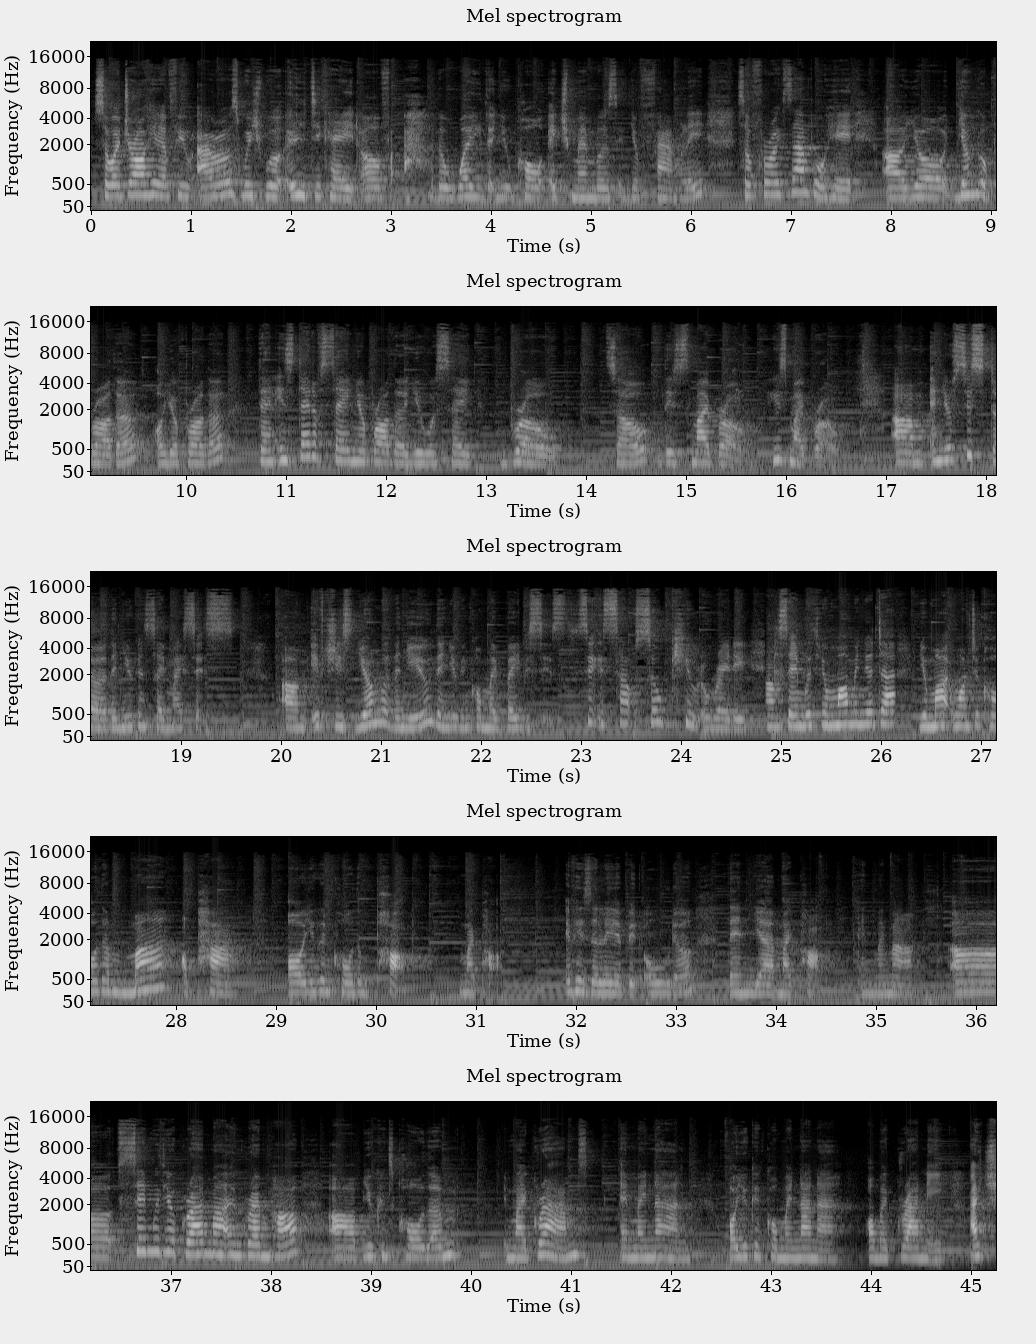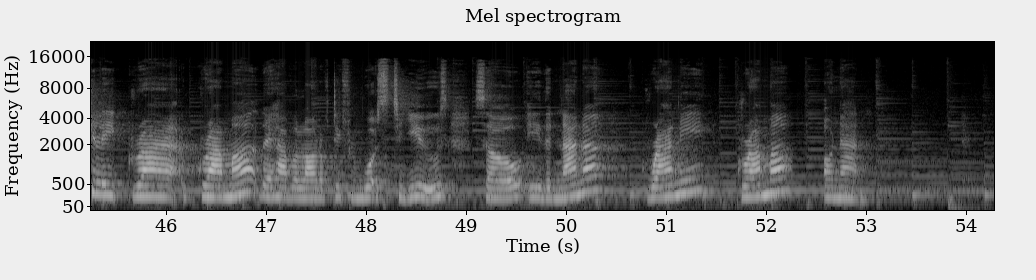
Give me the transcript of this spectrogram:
So I draw here a few arrows which will indicate of uh, the way that you call each members in your family. So for example here, uh, your younger brother or your brother, then instead of saying your brother, you will say bro. So this is my bro, he's my bro. Um, and your sister, then you can say my sis. Um, if she's younger than you, then you can call my baby sis. See, it sounds so cute already. Um, same with your mom and your dad. You might want to call them ma or pa, or you can call them pop, my pop. If he's a little bit older, then yeah, my pop and my ma. Uh, same with your grandma and grandpa. Uh, you can call them my grams and my nan, or you can call my nana or my granny. Actually, gra grammar, they have a lot of different words to use. So either nana, granny, grandma, or nan.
